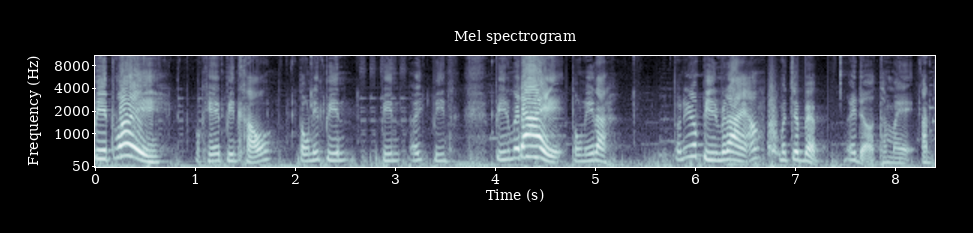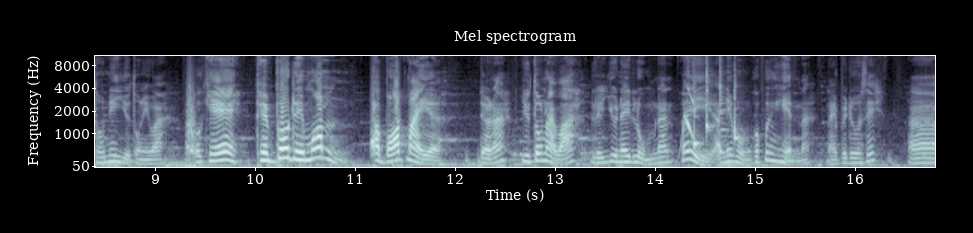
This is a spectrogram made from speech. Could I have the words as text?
บริดเว้โอเค ปีนเขา ตรงนี้ปีน ปีน เอ้ย ปีน ปีนไม่ได้ ตรงนี้ล่ะ ตรงนี้ก็ปีนไม่ได้ เอ้า มันจะแบบ เอ้ย เดี๋ยวทำไมอันโทนี่อยู่ตรงนี้วะ โอเค Temple Demon อ่ อะบอสใหม่เหรอเดี๋ยวนะ อยู่ตรงไหนวะ หรืออยู่ในหลุมนั้น เฮ้ย อันนี้ผมก็เพิ่งเห็นนะ ไหนไปดูสิเอ่อ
